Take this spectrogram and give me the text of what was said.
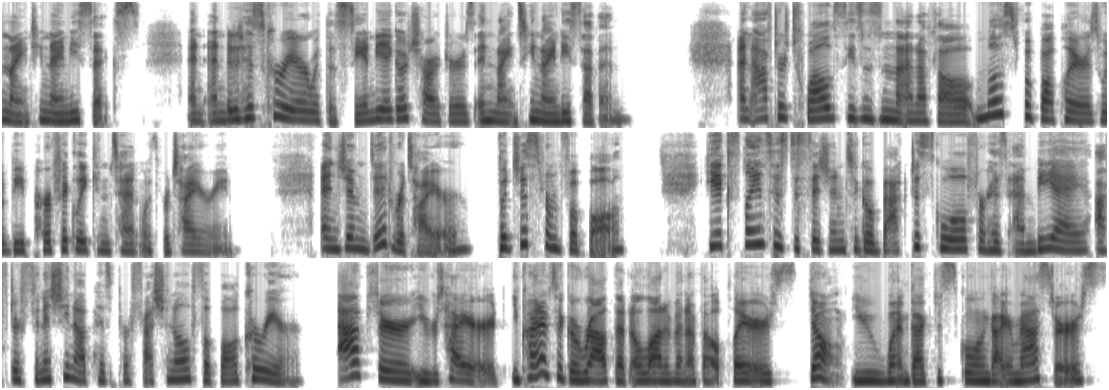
1996 and ended his career with the San Diego Chargers in 1997. And after 12 seasons in the NFL, most football players would be perfectly content with retiring. And Jim did retire, but just from football. He explains his decision to go back to school for his MBA after finishing up his professional football career. After you retired, you kind of took a route that a lot of NFL players don't. You went back to school and got your master's.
